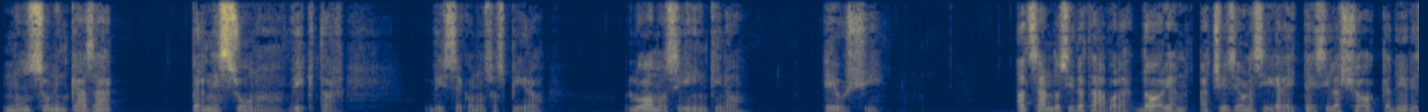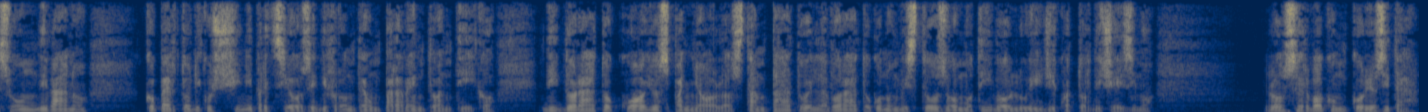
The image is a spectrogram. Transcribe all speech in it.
Non sono in casa per nessuno, Victor, disse con un sospiro. L'uomo si inchinò e uscì. Alzandosi da tavola, Dorian accese una sigaretta e si lasciò cadere su un divano coperto di cuscini preziosi di fronte a un paravento antico, di dorato cuoio spagnolo, stampato e lavorato con un vistoso motivo Luigi XIV. Lo osservò con curiosità,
